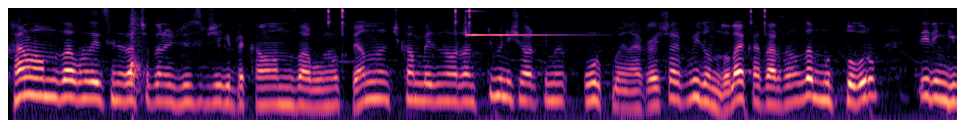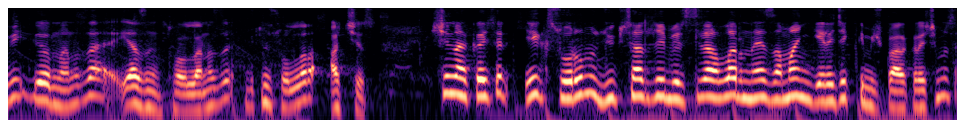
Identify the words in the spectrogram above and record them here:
Kanalımıza abone değilseniz aşağıdan ücretsiz bir şekilde kanalımıza abone olup yanından çıkan bildirim oradan tümünü işaretlemeyi unutmayın arkadaşlar. Videomuza like atarsanız da mutlu olurum. Dediğim gibi yorumlarınıza yazın sorularınızı. Bütün soruları açız. Şimdi arkadaşlar ilk sorumuz yükseltilebilir silahlar ne zaman gelecek demiş bir arkadaşımız.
